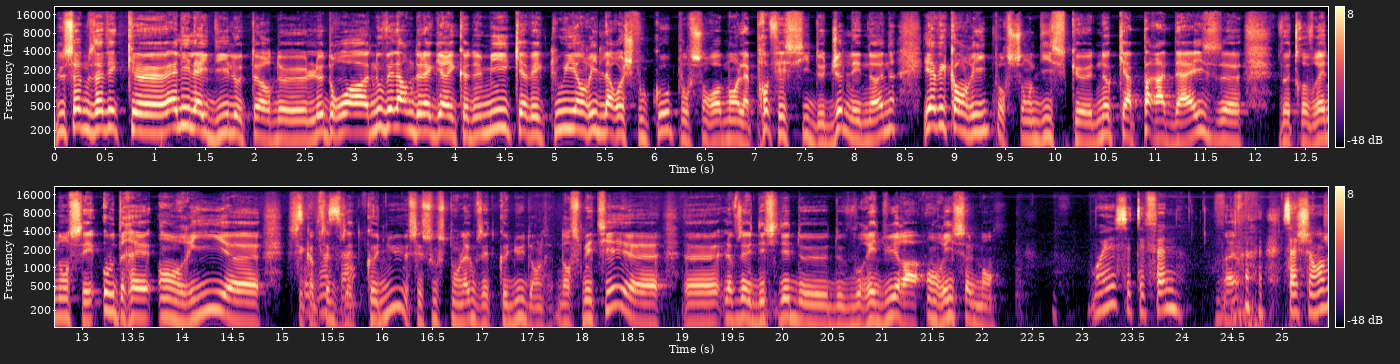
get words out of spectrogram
Nous sommes avec euh, Ali Laidi, l'auteur de Le droit, nouvelle arme de la guerre économique, avec Louis-Henri de la Rochefoucauld pour son roman La prophétie de John Lennon, et avec Henri pour son disque Nokia Paradise. Euh, votre vrai nom, c'est Audrey Henri. Euh, c'est comme ça que vous êtes connu, c'est sous ce nom-là que vous êtes connu dans, ce métier. là, vous avez décidé de, vous réduire à Henri seulement. Oui, c'était fun. ça change.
